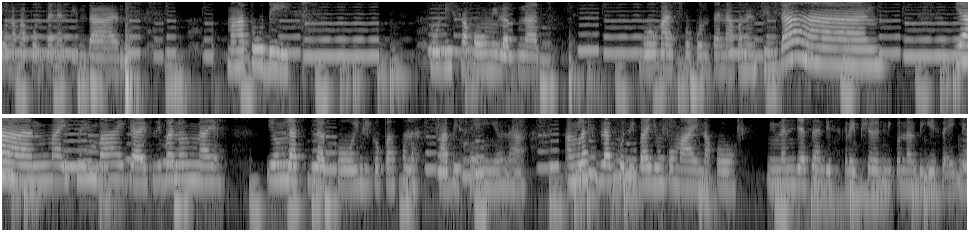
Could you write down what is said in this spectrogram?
po nakapunta ng tindahan. Mga 2 days. 2 days akong nilagnat. Bukas, pupunta na ako ng sindahan. Yan, mais na yung bahay guys. Di ba nung na, yung last vlog ko, hindi ko pa pala sabi sa inyo na, ang last vlog ko, di ba yung kumain ako. Nandiyan sa description, hindi ko nabigay sa inyo.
